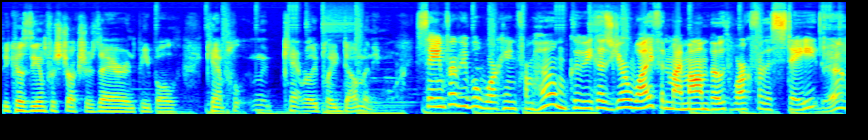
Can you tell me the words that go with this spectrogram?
Because the infrastructure's there and people can't pl- can't really play dumb anymore. Same for people working from home because your wife and my mom both work for the state. Yeah.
